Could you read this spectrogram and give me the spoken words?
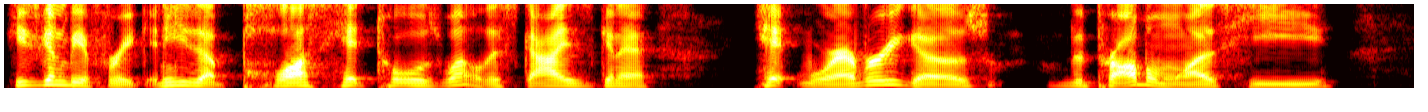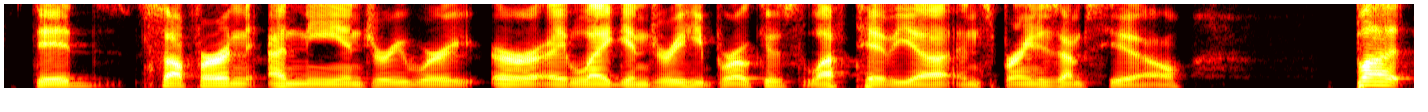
He's going to be a freak. And he's a plus hit tool as well. This guy is going to hit wherever he goes. The problem was he did suffer an, a knee injury where he, or a leg injury. He broke his left tibia and sprained his MCL. But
